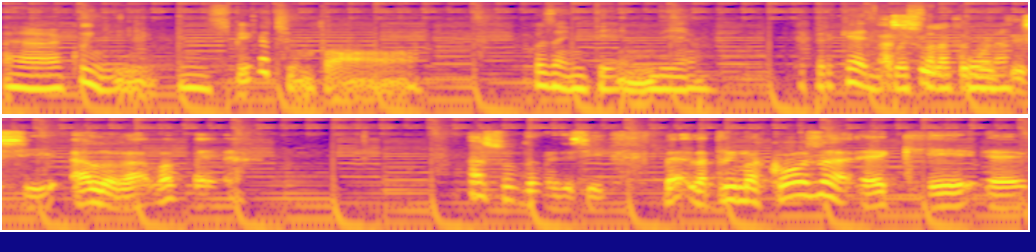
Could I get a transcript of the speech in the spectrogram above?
Eh, quindi mm, spiegaci un po' cosa intendi e perché di questa lacuna. sì. Allora, vabbè, Assolutamente sì. Beh, la prima cosa è che, eh,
